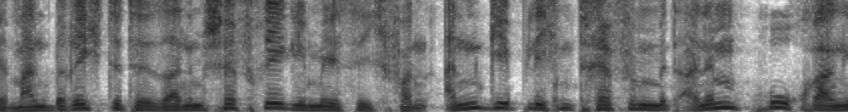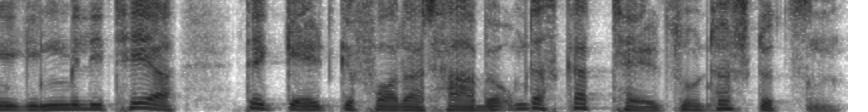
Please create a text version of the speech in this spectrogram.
Der Mann berichtete seinem Chef regelmäßig von angeblichen Treffen mit einem hochrangigen Militär, der Geld gefordert habe, um das Kartell zu unterstützen.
